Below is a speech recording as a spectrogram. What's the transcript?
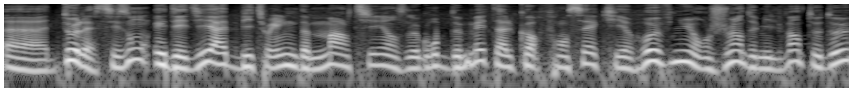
euh, de la saison est dédié à Between the Martyrs, le groupe de metalcore français qui est revenu en juin 2022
